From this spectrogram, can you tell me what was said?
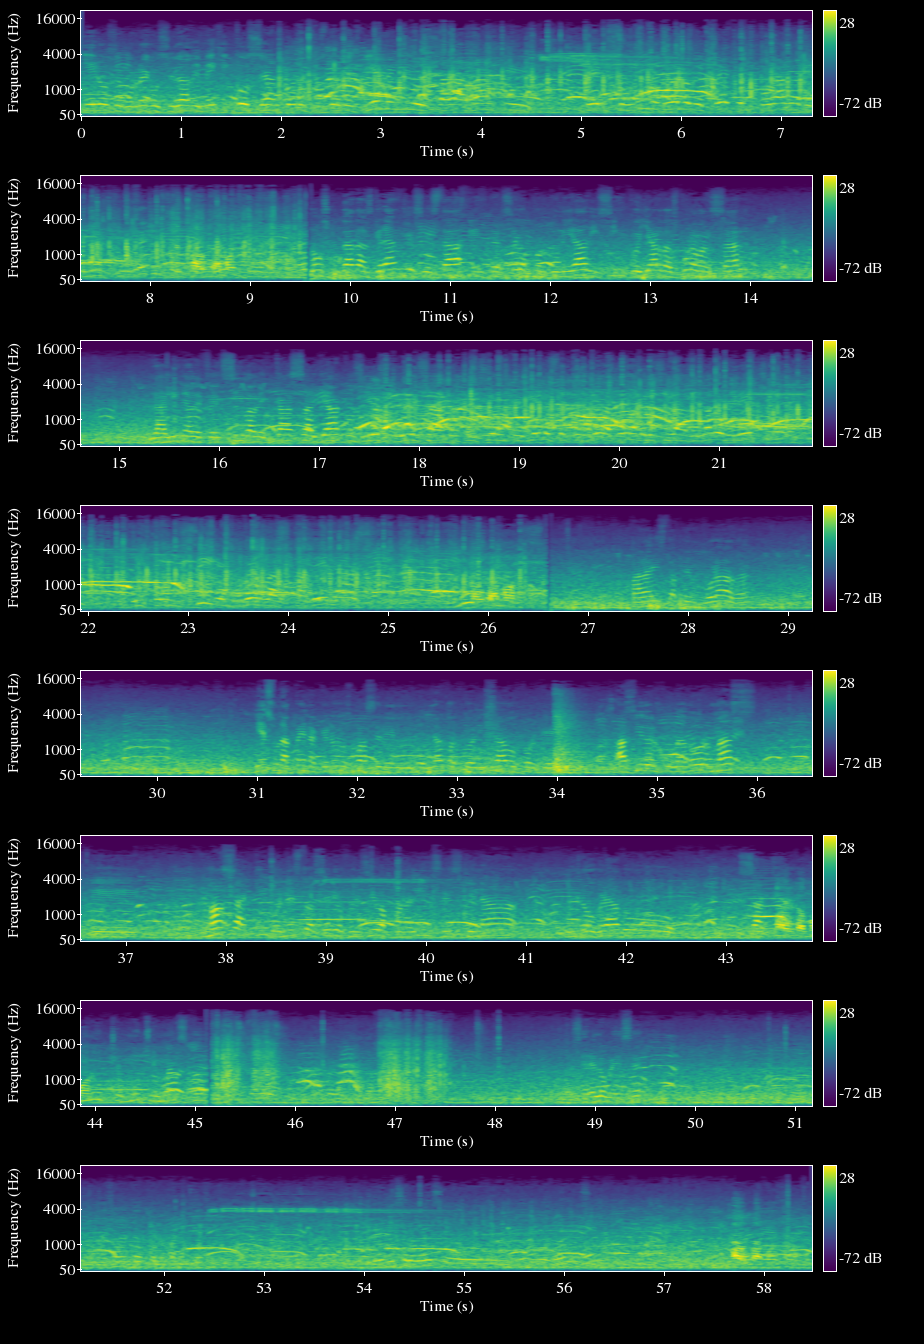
caballeros de Borrego Ciudad de México, sean todos ustedes bienvenidos al arranque del segundo duelo de pretemporada de los Borregos. Dos jugadas grandes, está en tercera oportunidad y cinco yardas por avanzar. La línea defensiva de casa ya consiguió su primera protección que viene este corredor a toda velocidad del lado derecho y consigue mover las cadenas mucho para esta temporada. Y es una pena que no nos pasen el, el dato actualizado porque ha sido el jugador más, eh, más activo en esta serie ofensiva para Linces, quien ha logrado sacar mucho, mucho más. ¿Será el OBS? Hace rato que lo conecté. ¿Revisa el OBS o o algo así?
